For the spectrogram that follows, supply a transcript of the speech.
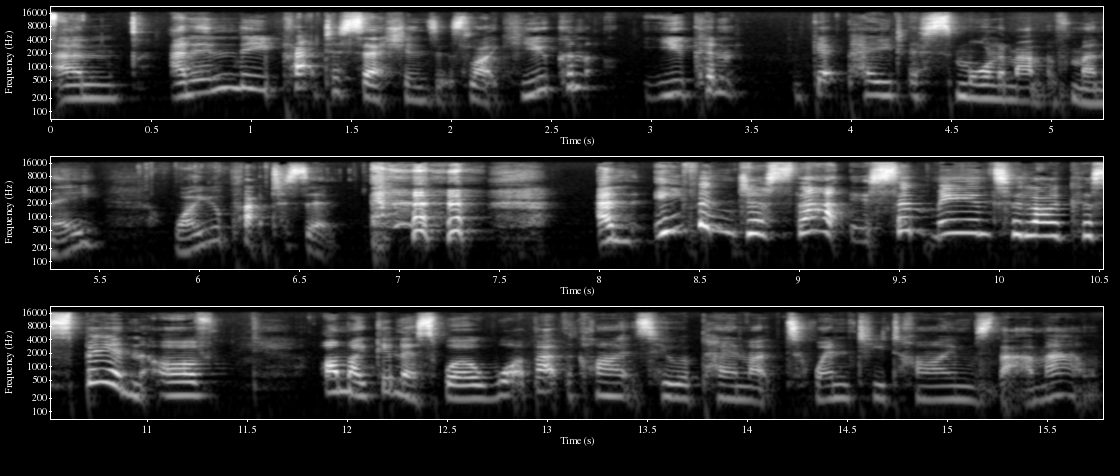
Um, and in the practice sessions, it's like you can you can get paid a small amount of money while you're practicing. and even just that, it sent me into like a spin of, oh my goodness, well, what about the clients who are paying like 20 times that amount?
